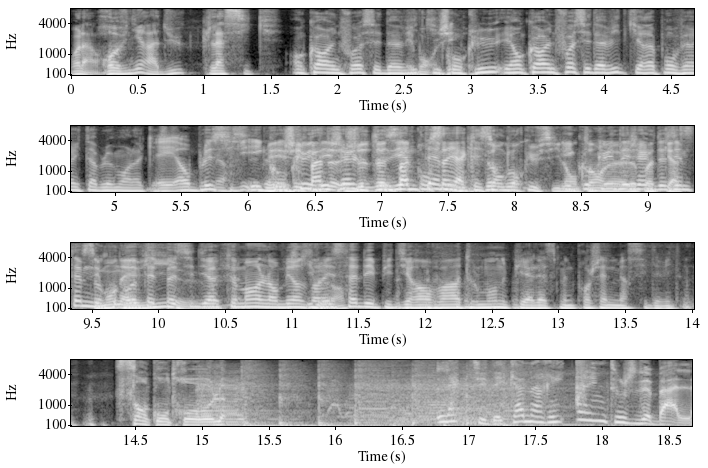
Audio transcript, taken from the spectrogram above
Voilà, revenir à du classique. Encore une fois, c'est David bon, qui conclut. Et encore une fois, c'est David qui répond véritablement à la question. Et en plus, Merci, il, conclut pas de- déjà je le donne pas de conseil thème. à Christian Gourcuff s'il il entend conclut le déjà le podcast. deuxième thème, C'est donc mon on avis, peut-être passer euh, directement à l'ambiance dans les hein. stades et puis dire au revoir à tout le monde et puis à la semaine prochaine. Merci David. Sans contrôle, L'actu des Canaries a une touche de balle.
